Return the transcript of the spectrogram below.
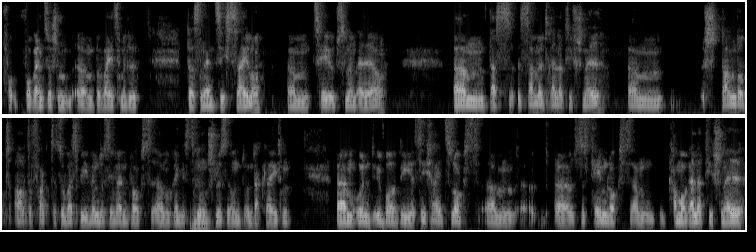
forensischen ähm, Beweismittel. Das nennt sich Seiler ähm, CYLR. Ähm, das sammelt relativ schnell ähm, Standard-Artefakte, sowas wie Windows Event Logs, ähm, Registrierungsschlüsse und, und dergleichen. Ähm, und über die Sicherheitslogs, ähm, äh, äh, Systemlogs ähm, kann man relativ schnell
